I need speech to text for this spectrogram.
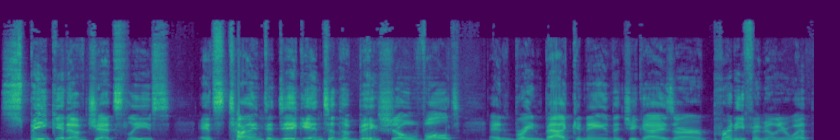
Speaking of Jets Leafs, it's time to dig into the Big Show vault and bring back a name that you guys are pretty familiar with.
